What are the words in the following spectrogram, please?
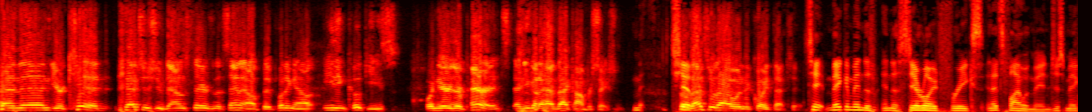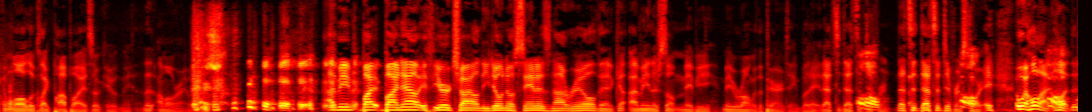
and then your kid catches you downstairs in the Santa outfit, putting out eating cookies when you're their parents, and you got to have that conversation. So that's what I would equate that to. Chip, make them into into steroid freaks, and that's fine with me. And just make them all look like Popeye. It's okay with me. I'm all right with. I mean, by by now, if you're a child and you don't know Santa is not real, then I mean, there's something maybe maybe wrong with the parenting. But hey, that's a, that's a Oh. different that's a that's a different story. Hey, oh, wait, hold on. Hold on.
